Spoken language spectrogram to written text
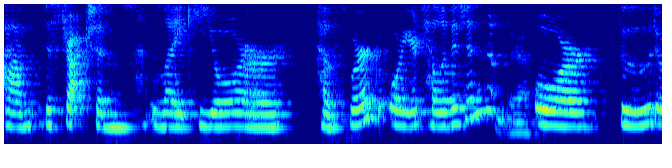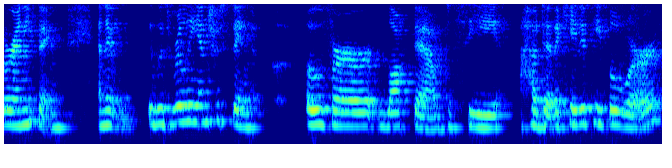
um, distractions like your housework or your television Yeah. or food or anything. And it, it was really interesting over lockdown to see how dedicated people were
